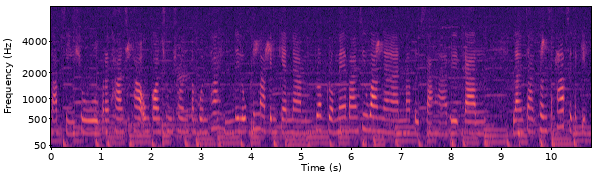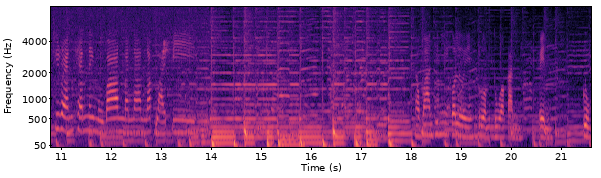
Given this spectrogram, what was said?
ทรัพย์สีชู ประธานสภาองค์กรชุมชนตำบลท่าหินได้ลุกขึ้นมาเป็นแกนนำรวบรวมแม่บ้านที่ว่างงานมาปรึกษาหารือกัน หลังจากทนสภาพเศรษฐกิจที่แร้นแค้นในหมู่บ้านมานานนับหลายปีาวบ้านที่นี่ก็เลยรวมตัวกันเป็นกลุ่ม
